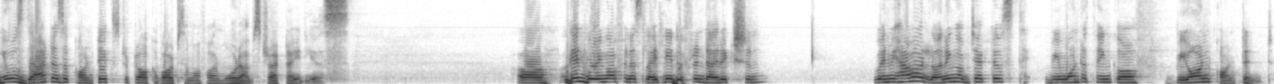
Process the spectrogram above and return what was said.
use that as a context to talk about some of our more abstract ideas. Uh, again, going off in a slightly different direction, when we have our learning objectives, we want to think of beyond content.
